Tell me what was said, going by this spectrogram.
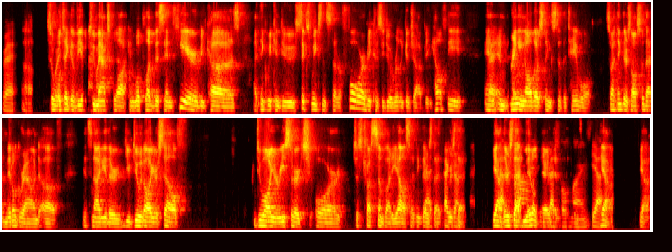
Right. Uh, so we'll take a VO2 max block and we'll plug this in here because I think we can do six weeks instead of four because you do a really good job being healthy and, right. and bringing all those things to the table. So I think there's also that middle ground of it's not either you do it all yourself, do all your research, or just trust somebody else. I think there's that, there's that, yeah, that there's that middle there. That, line. Yeah. Yeah. Yeah.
